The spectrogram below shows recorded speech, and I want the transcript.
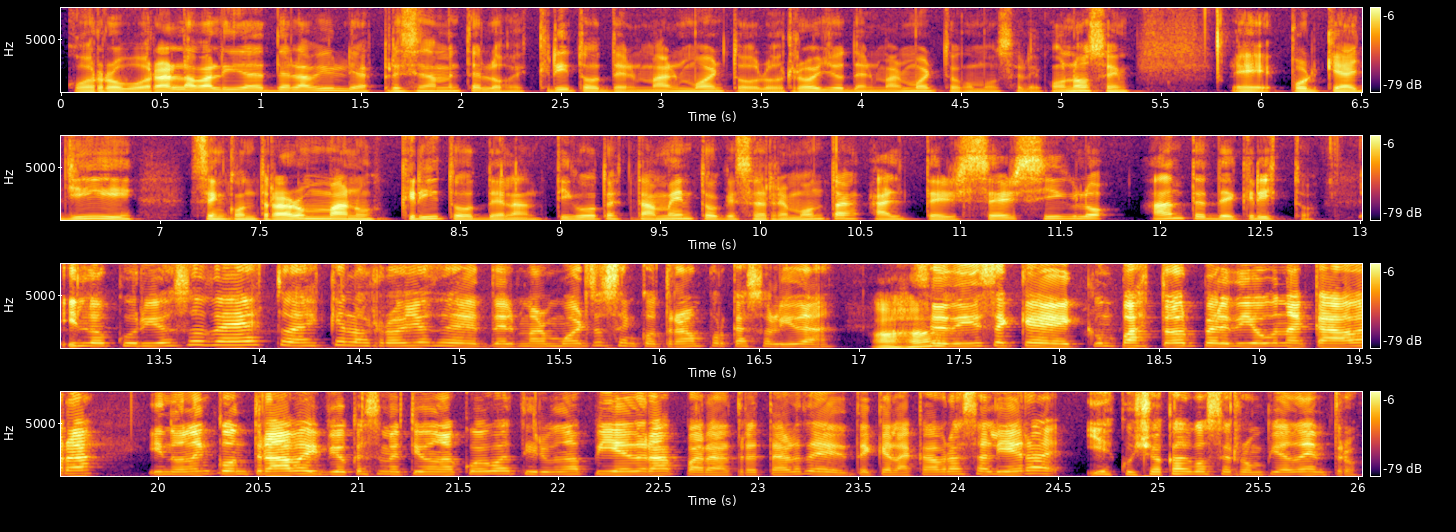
corroborar la validez de la Biblia es precisamente los escritos del Mar Muerto, o los rollos del Mar Muerto, como se le conocen, eh, porque allí se encontraron manuscritos del Antiguo Testamento que se remontan al tercer siglo antes de Cristo. Y lo curioso de esto es que los rollos de- del Mar Muerto se encontraron por casualidad. Ajá. Se dice que, que un pastor perdió una cabra y no la encontraba y vio que se metió en una cueva, tiró una piedra para tratar de, de que la cabra saliera y escuchó que algo se rompió adentro.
